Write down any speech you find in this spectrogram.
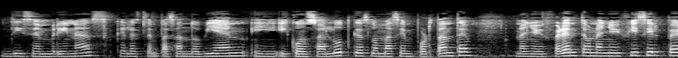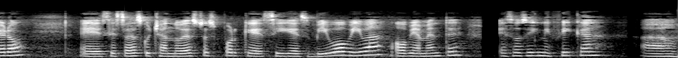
dicembrinas, que la estén pasando bien y, con salud, que es lo más importante. Un año diferente, un año difícil, pero eh, si estás escuchando esto es porque sigues vivo, viva, obviamente. Eso significa... Ah,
